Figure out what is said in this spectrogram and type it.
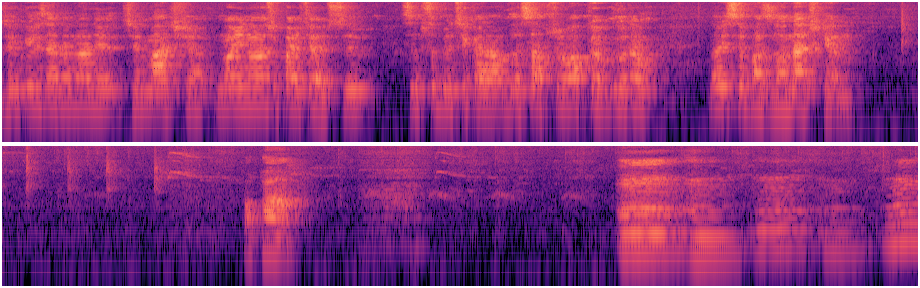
dziękuję za oglądanie, trzymajcie się. No i na nasze pajcie, subskrybujcie kanał, dostawcie łapkę w górę. No i suba z dzwoneczkiem. Pa pa. Mm, mm, mm, mm.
